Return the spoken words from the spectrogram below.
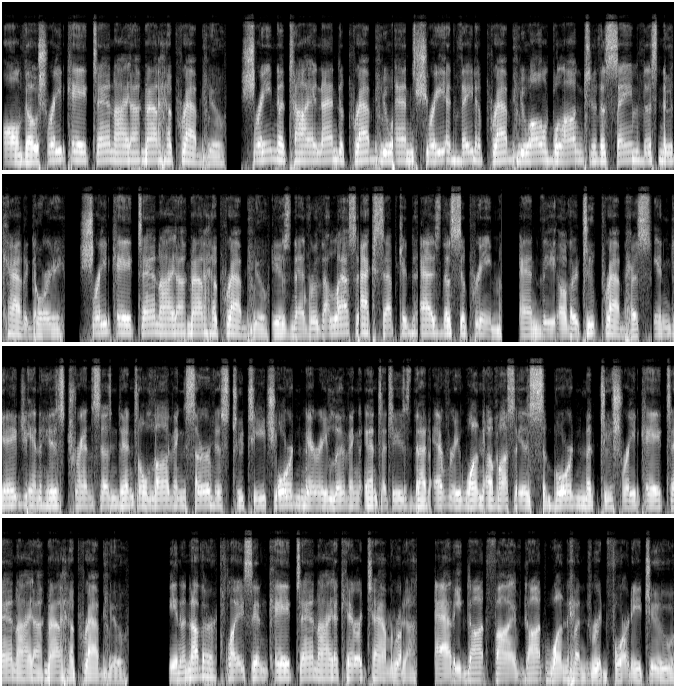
Although Sri Caitanya Mahaprabhu, Sri Nityananda Prabhu and Sri Advaita Prabhu all belong to the same Vishnu category, Sri Caitanya Mahaprabhu is nevertheless accepted as the supreme, and the other two Prabhus engage in his transcendental loving service to teach ordinary living entities that every one of us is subordinate to Sri Caitanya Mahaprabhu. In another place in Caitanya Charitamrita, Adi.5.142,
